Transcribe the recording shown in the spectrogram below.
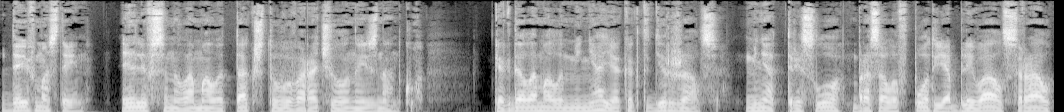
Дэйв Мастейн. Эллифсона ломала так, что выворачивала наизнанку. Когда ломала меня, я как-то держался. Меня трясло, бросало в пот, я блевал, срал,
